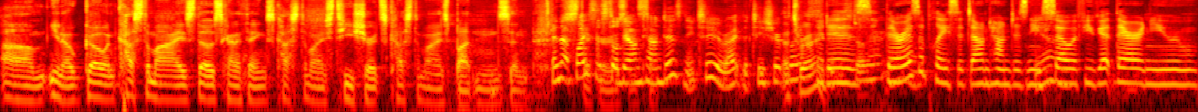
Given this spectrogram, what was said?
um, you know go and customize those kind of things, customize t-shirts, customize buttons and and that place is still downtown Disney too, right? The T-shirt. That's place? right. It Is is. still There Yeah. is a place at downtown Disney. Yeah. So if you get there and you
